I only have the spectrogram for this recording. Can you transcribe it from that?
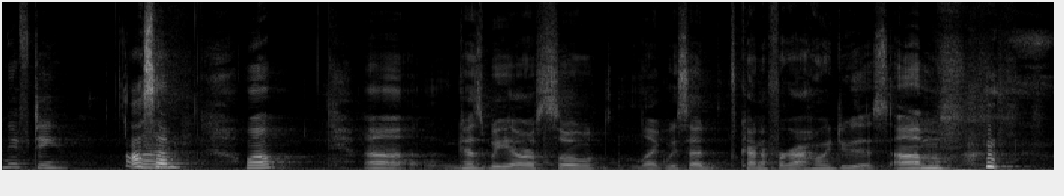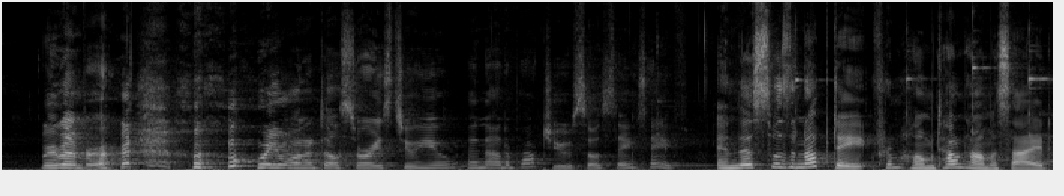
Nifty. awesome. Uh, well, because we also, like we said, kind of forgot how we do this. Um, remember, we want to tell stories to you and not about you, so stay safe. And this was an update from Hometown Homicide.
